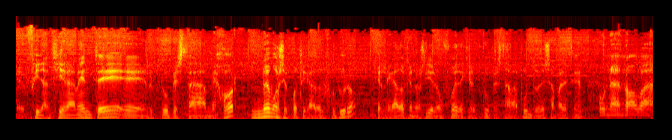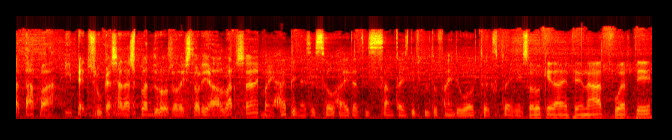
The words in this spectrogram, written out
Eh, financieramente el club está mejor, no hemos hipotecado el futuro, el legado que nos dieron fue de que el club estaba a punto de desaparecer. Una nova etapa i penso que serà esplendorosa la història del Barça. My happiness is so high that it's sometimes difficult to find the word to explain it. Solo queda entrenar fuerte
